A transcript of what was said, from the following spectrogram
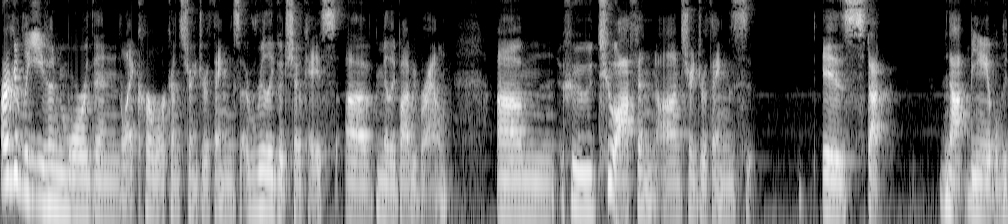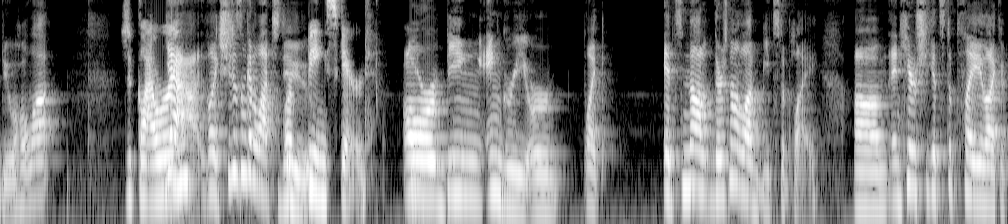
arguably even more than like her work on Stranger Things, a really good showcase of Millie Bobby Brown, um, who too often on Stranger Things is stuck not being able to do a whole lot. Just glowering Yeah, like she doesn't get a lot to do or being scared. or being angry or like it's not there's not a lot of beats to play um and here she gets to play like a,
